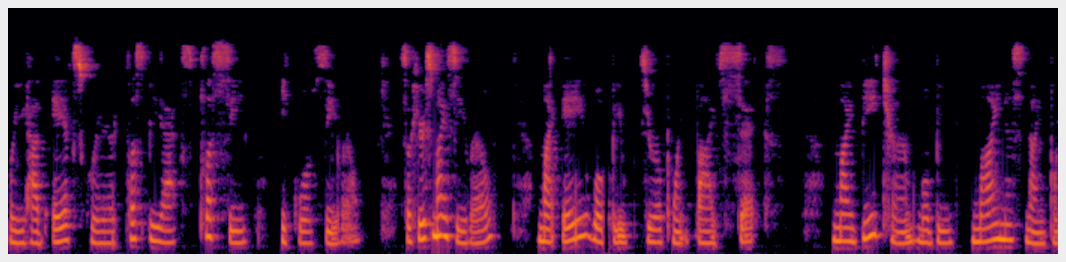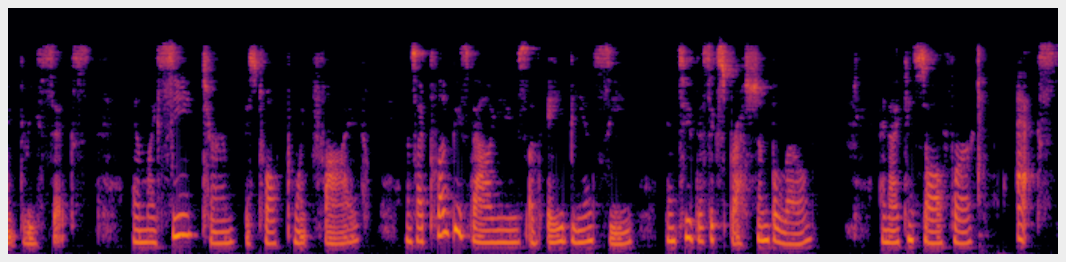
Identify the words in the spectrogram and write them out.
where you have ax squared plus bx plus c equals 0. So here's my 0. My a will be 0.56. My b term will be minus 9.36 and my C term is 12.5. And so I plug these values of A, B, and C into this expression below and I can solve for x.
